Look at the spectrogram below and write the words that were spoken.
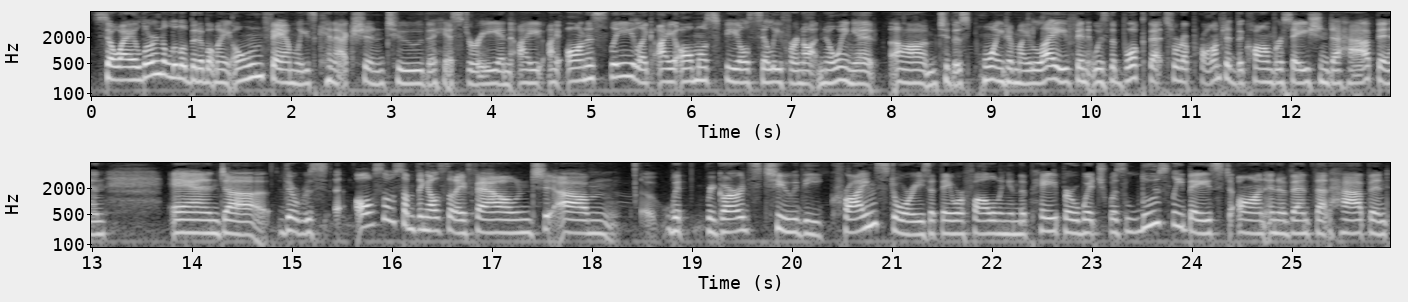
So I learned a little bit about my own family's connection to the history. And I, I honestly, like, I almost feel silly for not knowing it um, to this point of my life. And it was the book that sort of prompted the conversation to happen. And uh, there was also something else that I found um, with regards to the crime stories that they were following in the paper, which was loosely based on an event that happened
